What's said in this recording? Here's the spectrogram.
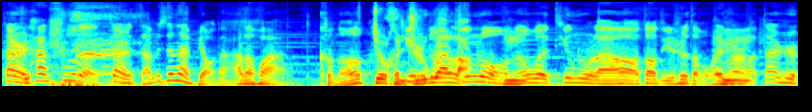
但是他说的，但是咱们现在表达的话，可能就是很直观了听众可能会听出来哦，到底是怎么回事了。但是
